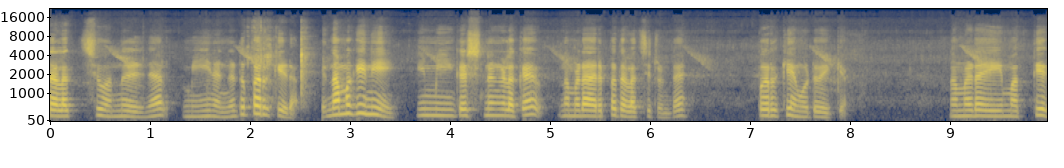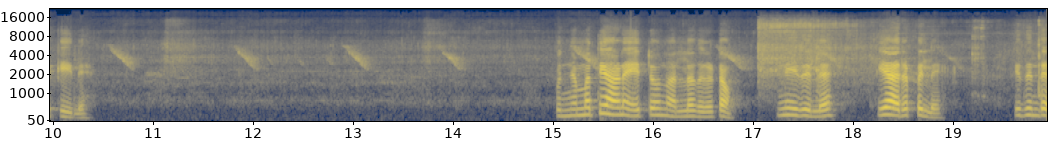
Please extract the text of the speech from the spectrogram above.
തിളച്ച് വന്നു കഴിഞ്ഞാൽ മീൻ അങ്ങോട്ട് പെറുക്കിയിടാം. നമുക്കിനി ഈ മീൻ കഷ്ണങ്ങളൊക്കെ നമ്മുടെ അരപ്പ് തിളച്ചിട്ടുണ്ട്. പെറുക്കി അങ്ങോട്ട് വയ്ക്കാം നമ്മുടെ ഈ മത്തിയൊക്കെ ഇല്ലേ? കുഞ്ഞമ്മത്തിയാണ് ഏറ്റവും നല്ലത് കേട്ടോ. ഇനി ഇതില്ലേ? ഈ അരപ്പില്ലേ? ഇതിന്റെ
